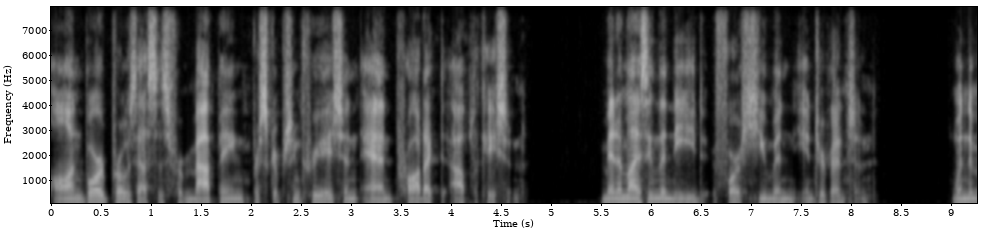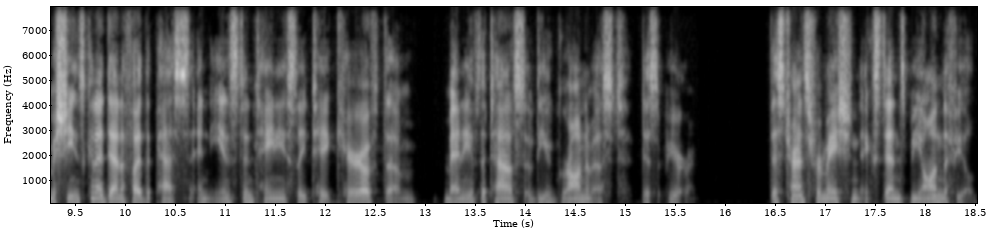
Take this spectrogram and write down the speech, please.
onboard processes for mapping, prescription creation, and product application, minimizing the need for human intervention. When the machines can identify the pests and instantaneously take care of them, many of the tasks of the agronomist disappear. This transformation extends beyond the field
